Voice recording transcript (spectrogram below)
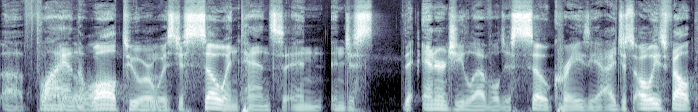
uh, Fly on the Wall tour Mm-hmm. was just so intense and and just the energy level just so crazy. I just always felt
